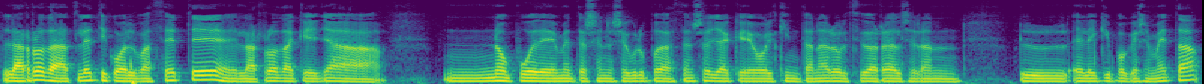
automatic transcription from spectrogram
La Roda Atlético Albacete, la Roda que ya no puede meterse en ese grupo de ascenso ya que o el Quintanar o el Ciudad Real serán el equipo que se meta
